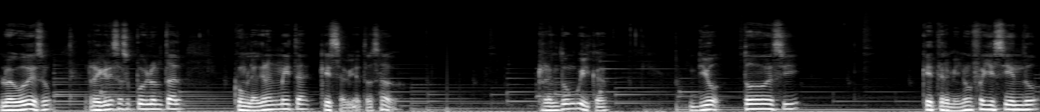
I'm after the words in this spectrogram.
Luego de eso, regresa a su pueblo natal con la gran meta que se había trazado. Rendón Wilca dio todo de sí que terminó falleciendo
